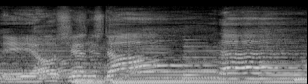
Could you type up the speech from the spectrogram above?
the ocean's daughter.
